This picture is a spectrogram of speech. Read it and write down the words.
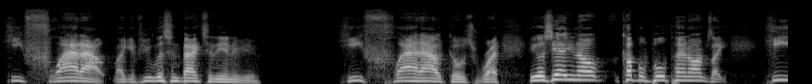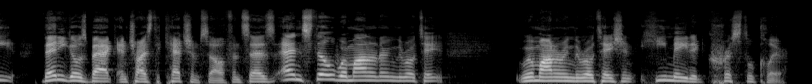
he flat out, like if you listen back to the interview, he flat out goes right. He goes, yeah, you know, a couple bullpen arms. Like he, then he goes back and tries to catch himself and says, and still we're monitoring the we're monitoring the rotation. He made it crystal clear.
